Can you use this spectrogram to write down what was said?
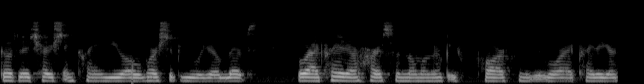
go to the church and claim you or worship you with your lips. Lord, I pray their hearts will no longer be far from you, Lord. I pray that your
